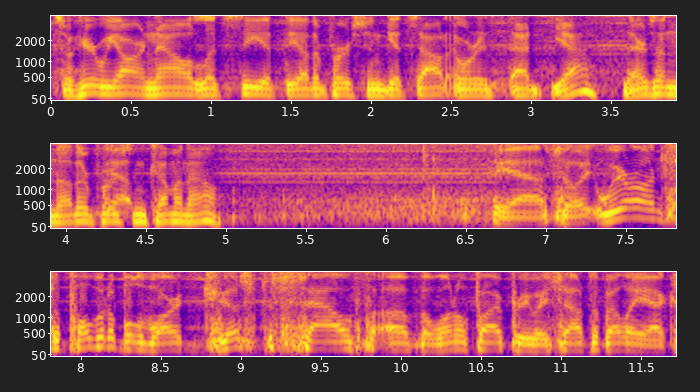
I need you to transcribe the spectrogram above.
so here we are now. Let's see if the other person gets out, or if that, yeah, there's another person coming out. Yeah, so we're on Sepulveda Boulevard, just south of the 105 freeway, south of LAX.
